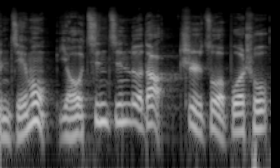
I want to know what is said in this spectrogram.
本节目由津津乐道制作播出。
